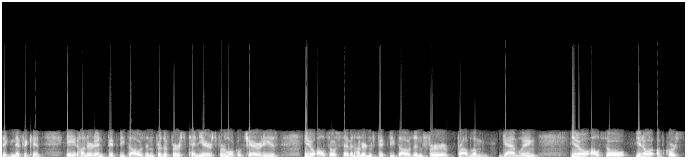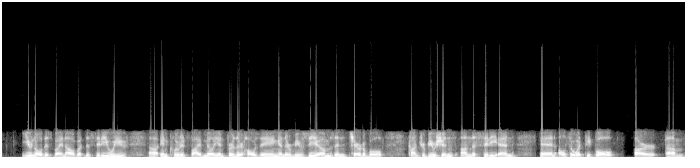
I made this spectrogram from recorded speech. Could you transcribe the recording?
significant. 850,000 for the first 10 years for local charities. You know, also 750,000 for problem gambling. You know, also, you know, of course, you know this by now, but the city we've uh, included five million for their housing and their museums and charitable contributions on the city end, and also what people are um,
